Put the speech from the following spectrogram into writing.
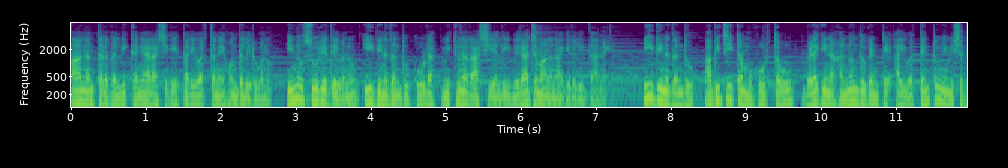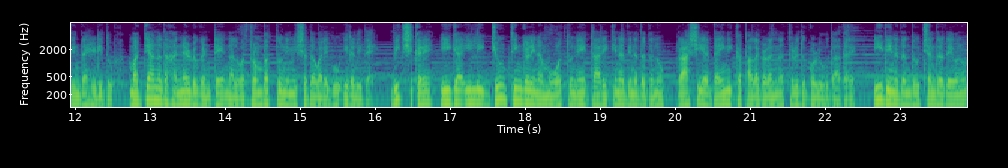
ಆ ನಂತರದಲ್ಲಿ ಕನ್ಯಾ ರಾಶಿಗೆ ಪರಿವರ್ತನೆ ಹೊಂದಲಿರುವನು. ಇನ್ನು ಸೂರ್ಯದೇವನು ಈ ದಿನದಂದು ಕೂಡ ಮಿಥುನ ರಾಶಿಯಲ್ಲಿ ವಿರಾಜಮಾನನಾಗಿರಲಿದ್ದಾನೆ. ಈ ದಿನದಂದು ಅಭಿಜೀತ ಮುಹೂರ್ತವು ಬೆಳಗಿನ ಹನ್ನೊಂದು ಗಂಟೆ ಐವತ್ತೆಂಟು ನಿಮಿಷದಿಂದ ಹಿಡಿದು ಮಧ್ಯಾಹ್ನದ ಹನ್ನೆರಡು ಗಂಟೆ ನಲವತ್ತೊಂಬತ್ತು ನಿಮಿಷದವರೆಗೂ ಇರಲಿದೆ. ವೀಕ್ಷಕರೇ, ಈಗ ಇಲ್ಲಿ ಜೂನ್ ತಿಂಗಳಿನ ಮೂವತ್ತನೇ ತಾರೀಕಿನ ದಿನದದನು ರಾಶಿಯ ದೈನಿಕ ಫಲಗಳನ್ನು ತಿಳಿದುಕೊಳ್ಳುವುದಾದರೆ, ಈ ದಿನದಂದು ಚಂದ್ರದೇವನು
